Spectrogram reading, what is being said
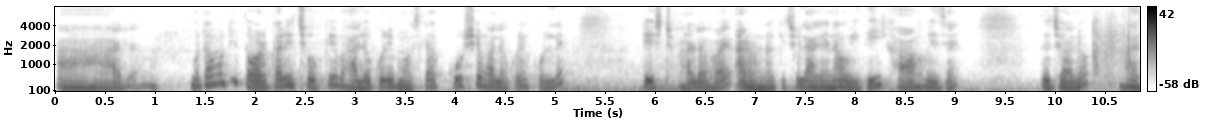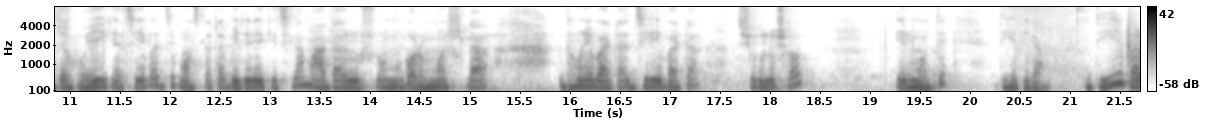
আর মোটামুটি তরকারি ছোকে ভালো করে মশলা কষে ভালো করে করলে টেস্ট ভালো হয়, আর অন্য কিছু লাগে না, ওই দিয়েই খাওয়া হয়ে যায়। তো চলো, ভাজা হয়েই গেছে। এবার যে মশলাটা বেড়ে রেখেছিলাম, আদা, রসুন, গরম মশলা, ধনে বাটা, জিরে বাটা, সেগুলো সব এর মধ্যে দিয়ে দিলাম। দিয়ে এবার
